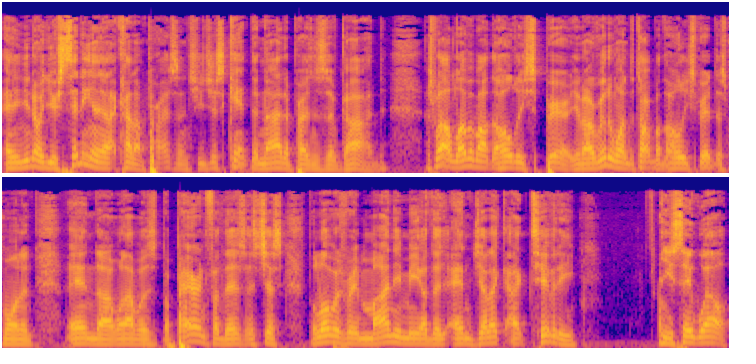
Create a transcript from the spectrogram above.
And you know, you're sitting in that kind of presence. You just can't deny the presence of God. That's what I love about the Holy Spirit. You know, I really wanted to talk about the Holy Spirit this morning. And uh, when I was preparing for this, it's just the Lord was reminding me of the angelic activity and you say, well,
